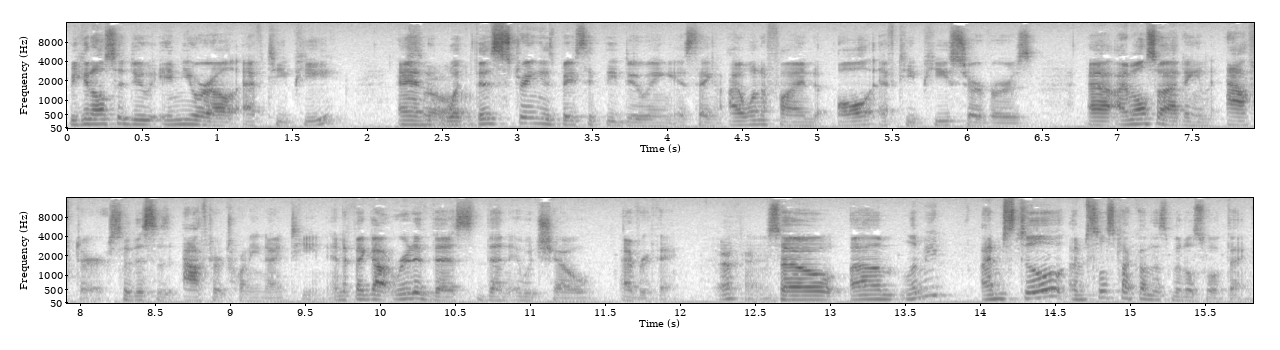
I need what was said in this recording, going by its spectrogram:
we can also do in URL FTP And So- what this string is basically doing is saying, I want to find all FTP servers. Uh, I'm also adding an after, so this is after 2019. And if I got rid of this, then it would show everything. Okay. So um, let me. I'm still. I'm still stuck on this middle school thing.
